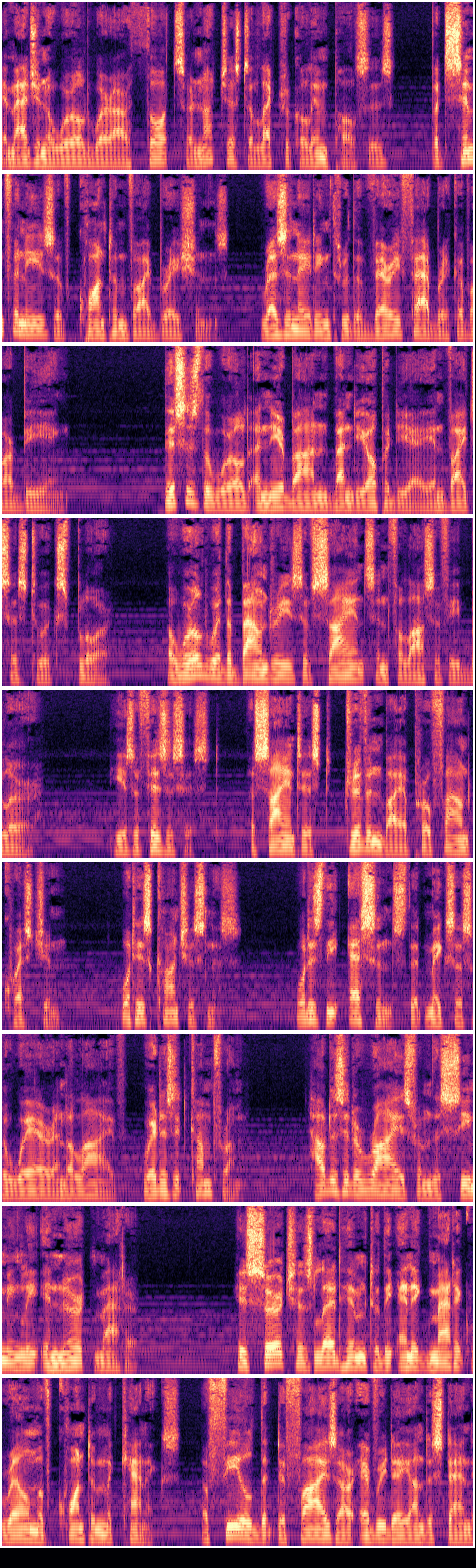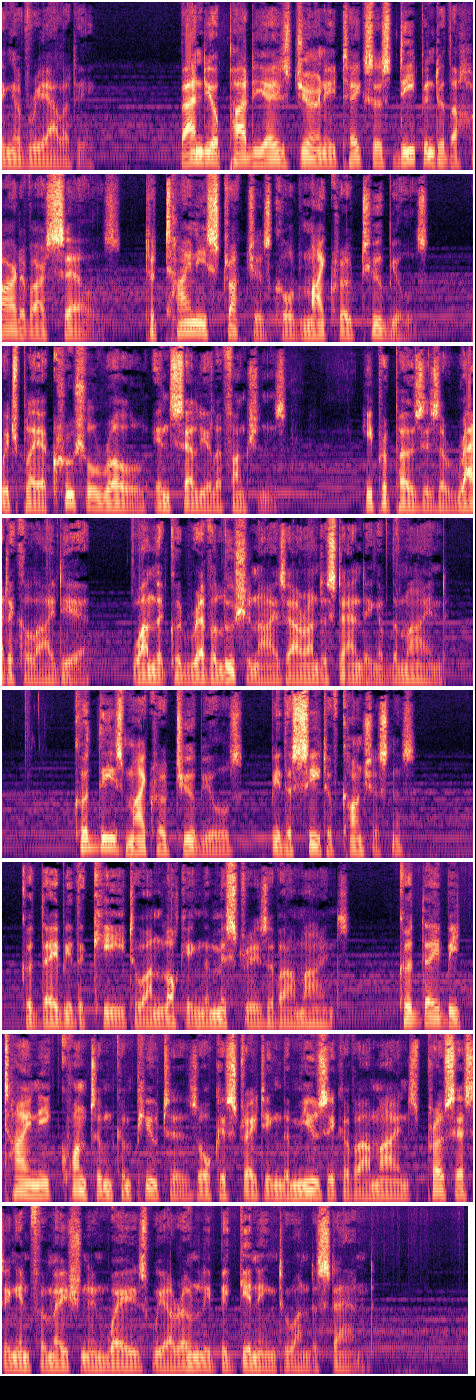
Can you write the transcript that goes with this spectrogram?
Imagine a world where our thoughts are not just electrical impulses, but symphonies of quantum vibrations, resonating through the very fabric of our being. This is the world Anirban Bandyopadhyay invites us to explore, a world where the boundaries of science and philosophy blur. He is a physicist, a scientist driven by a profound question. What is consciousness? What is the essence that makes us aware and alive? Where does it come from? How does it arise from the seemingly inert matter? His search has led him to the enigmatic realm of quantum mechanics, a field that defies our everyday understanding of reality. Bandyopadhyay's journey takes us deep into the heart of our cells, to tiny structures called microtubules, which play a crucial role in cellular functions he proposes a radical idea, one that could revolutionize our understanding of the mind. Could these microtubules be the seat of consciousness? Could they be the key to unlocking the mysteries of our minds? Could they be tiny quantum computers orchestrating the music of our minds, processing information in ways we are only beginning to understand?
